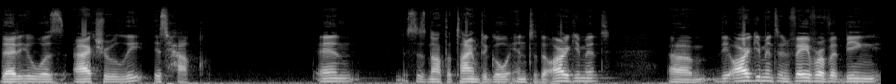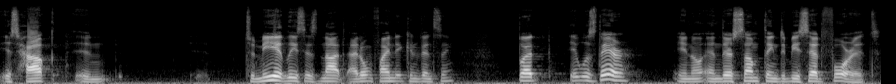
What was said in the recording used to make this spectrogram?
that it was actually Ishaq. And this is not the time to go into the argument. Um, the argument in favor of it being Ishaq, in, to me at least, is not, I don't find it convincing. But it was there, you know, and there's something to be said for it.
